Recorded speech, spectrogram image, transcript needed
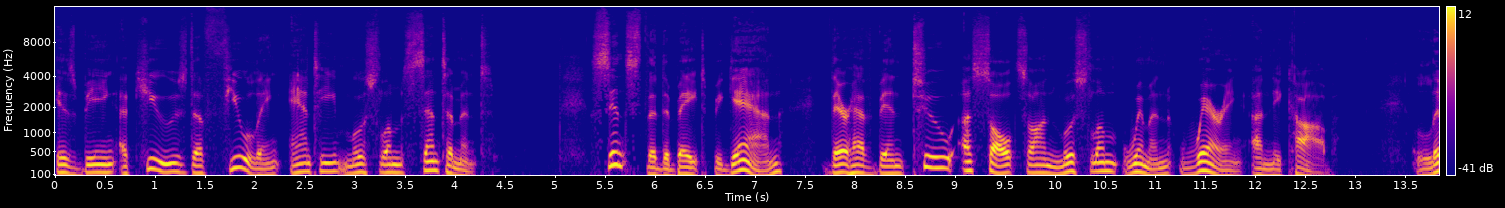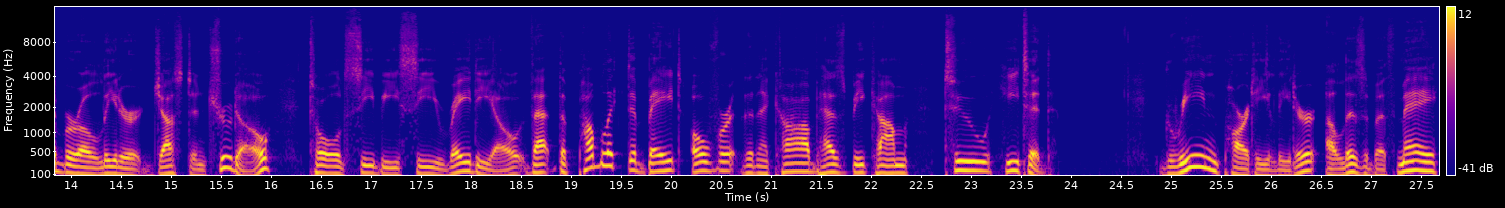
is being accused of fueling anti Muslim sentiment. Since the debate began, there have been two assaults on Muslim women wearing a niqab. Liberal leader Justin Trudeau told CBC Radio that the public debate over the niqab has become too heated. Green Party leader Elizabeth May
